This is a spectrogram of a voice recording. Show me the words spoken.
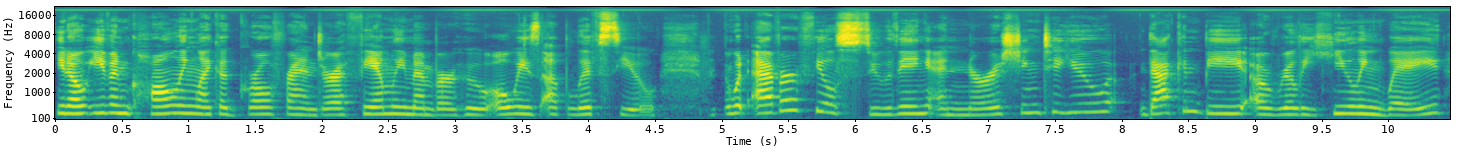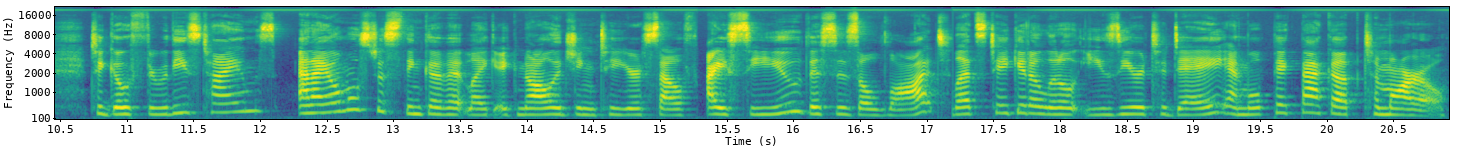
You know, even calling like a girlfriend or a family member who always uplifts you. Whatever feels soothing and nourishing to you, that can be a really healing way to go through these times. And I almost just think of it like acknowledging to yourself, I see you, this is a lot. Let's take it a little easier today and we'll pick back up tomorrow,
